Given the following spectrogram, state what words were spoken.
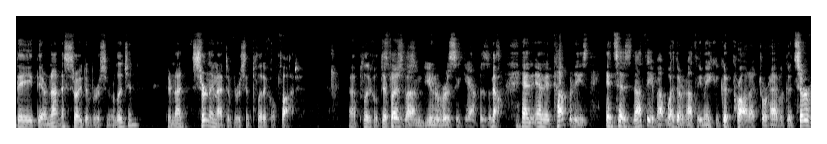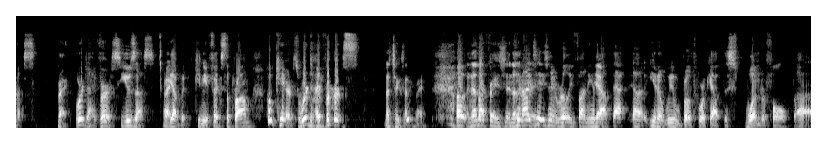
They they are not necessarily diverse in religion. They're not certainly not diverse in political thought, uh, political differences. Especially on university campuses. No. And, and at companies, it says nothing about whether or not they make a good product or have a good service. Right. We're diverse. Use us. Right. Yeah, but can you fix the problem? Who cares? We're diverse. That's exactly right. Oh, Another phrase- another can I tell you something really funny Yeah. about that? Uh, you know, we both work out this wonderful uh,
